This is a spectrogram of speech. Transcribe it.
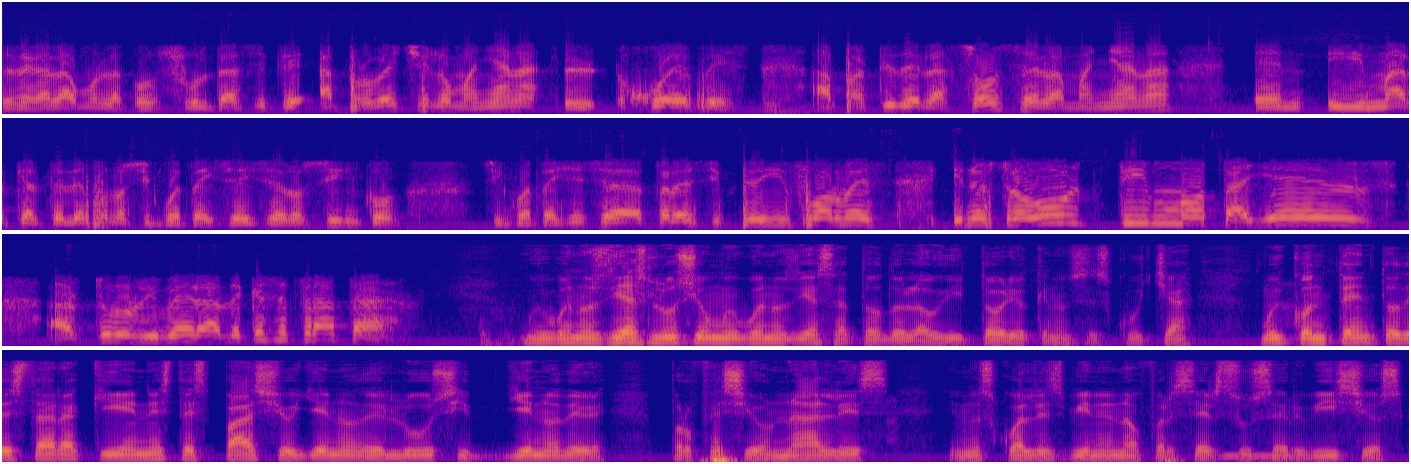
le regalamos la consulta, así que aprovechelo mañana jueves a partir de las 11 de la mañana en, y marque al teléfono 5605 5603 y pide informes. Y nuestro último taller, Arturo Rivera, ¿de qué se trata? Muy buenos días, Lucio. Muy buenos días a todo el auditorio que nos escucha. Muy contento de estar aquí en este espacio lleno de luz y lleno de profesionales en los cuales vienen a ofrecer sus servicios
